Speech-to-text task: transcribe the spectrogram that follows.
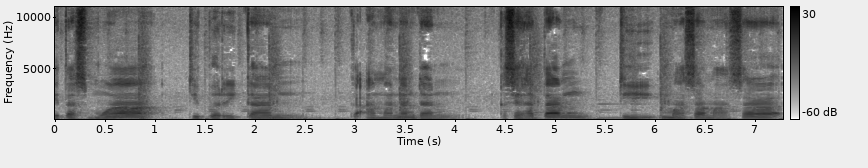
kita semua diberikan keamanan dan kesehatan di masa-masa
